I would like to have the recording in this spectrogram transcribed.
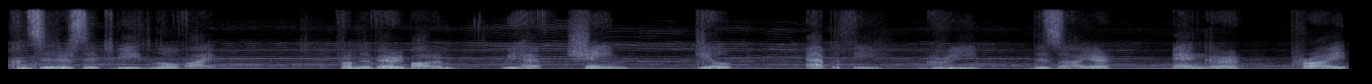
considers it to be low vibe. From the very bottom, we have shame, guilt, apathy, greed, desire, anger, pride,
